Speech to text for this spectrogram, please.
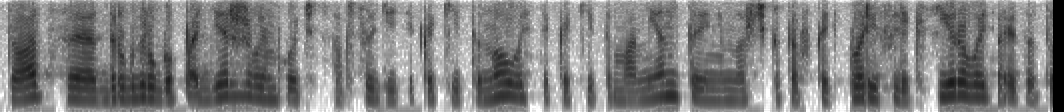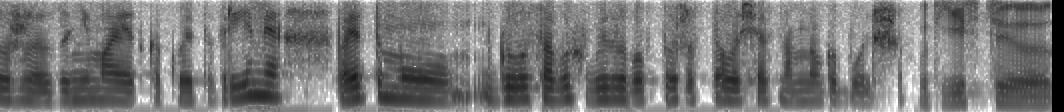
ситуация, друг друга поддерживаем, хочется обсудить и какие-то новости, новости, какие-то моменты, немножечко, так сказать, порефлексировать. Это тоже занимает какое-то время, поэтому голосовых вызовов тоже стало сейчас намного больше. Вот есть э,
